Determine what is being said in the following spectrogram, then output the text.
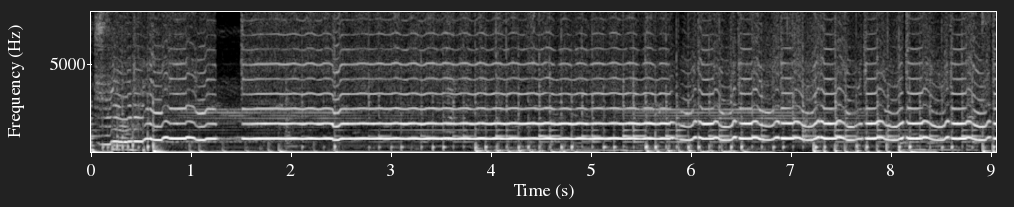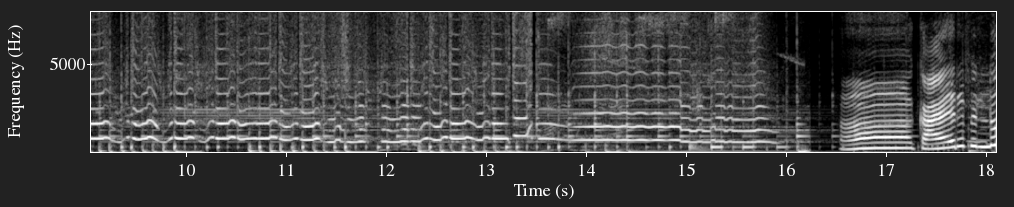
असं. काय रे पिल्लू?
